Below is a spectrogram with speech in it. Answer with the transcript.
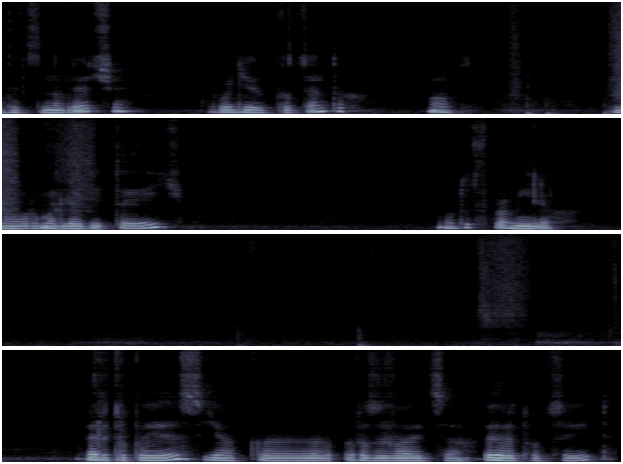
Але це навряд чи. Вроді в процентах. Ну, От. Норми для дітей. Ну тут в промілях. Еритропоез, як е, розвивається еритроцит.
